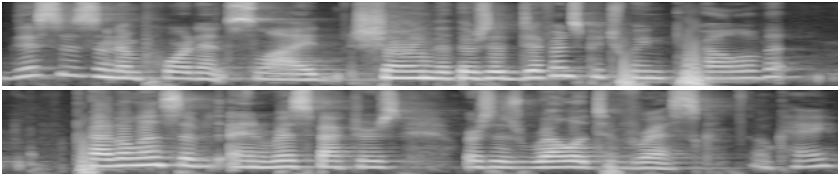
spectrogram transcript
This is an important slide showing that there's a difference between prevalence of, and risk factors versus relative risk, okay?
